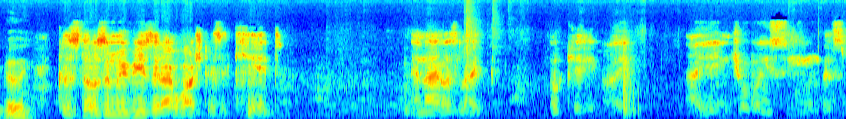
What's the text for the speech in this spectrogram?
really. Because those are movies that I watched as a kid. And I was like, okay, I, I enjoy seeing this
